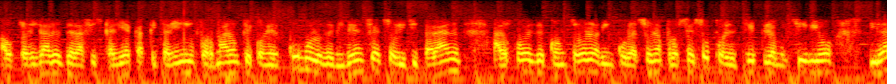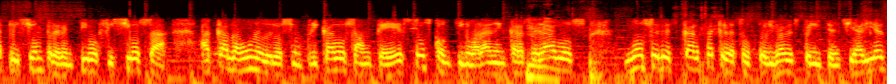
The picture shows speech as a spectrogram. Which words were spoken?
Autoridades de la Fiscalía Capitalina informaron que con el cúmulo de evidencias solicitarán al juez de control la vinculación a proceso por el triple homicidio y la prisión preventiva oficiosa a cada uno de los implicados, aunque estos continuarán encarcelados. No se descarta que las autoridades penitenciarias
